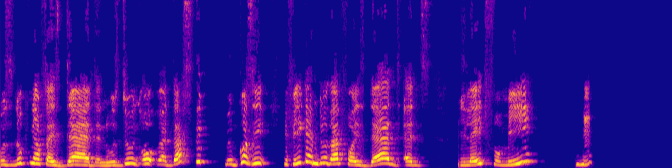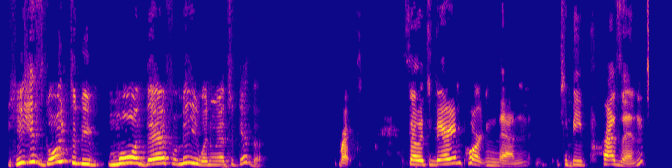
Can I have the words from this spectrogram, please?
who's looking after his dad and who's doing oh that's the because he if he can do that for his dad and be late for me, mm-hmm. he is going to be more there for me when we are together. Right. So it's very important then to be present.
